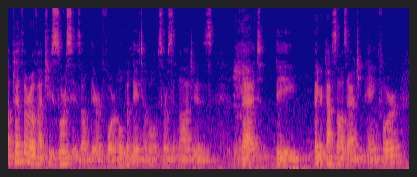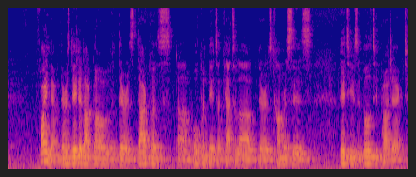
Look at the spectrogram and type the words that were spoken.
a plethora of actually sources out there for open data, open source technologies that the that your tax dollars are actually paying for. Find them. There's data.gov, there's DARPA's um, open data catalog, there's Commerce's data usability project.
